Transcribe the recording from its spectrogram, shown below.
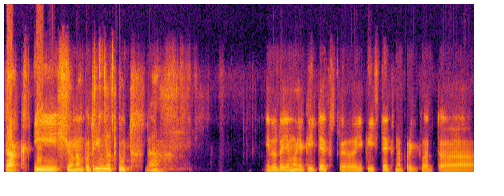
Так, і що нам потрібно тут? Да? І додаємо який текст, е, якийсь текст, наприклад. е,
